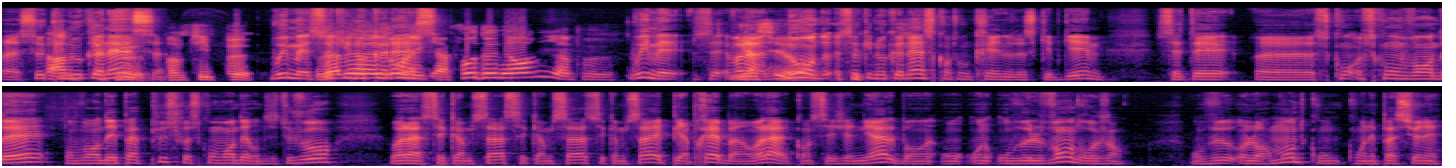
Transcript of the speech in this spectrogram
euh, ceux qui Un nous peu, connaissent, un petit peu. oui, mais Vous ceux qui nous raison, les connaissent, gars. Faut donner envie un peu. oui, mais voilà, nous, on- ceux qui nous connaissent quand on crée nos escape games, c'était euh, ce qu'on ce qu'on vendait, on vendait pas plus que ce qu'on vendait. On dit toujours, voilà, c'est comme ça, c'est comme ça, c'est comme ça. Et puis après, ben voilà, quand c'est génial, ben, on, veut le vendre aux gens. On veut, on leur montre qu'on est passionné.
